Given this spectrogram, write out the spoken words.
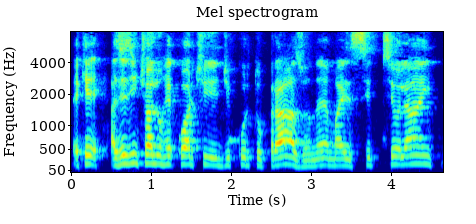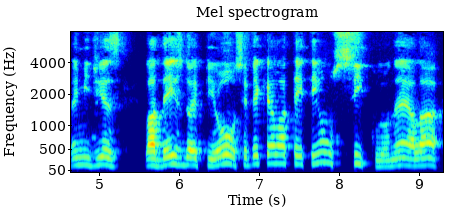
é que às vezes a gente olha um recorte de curto prazo, né? Mas se, se olhar em, em medidas lá desde o IPO, você vê que ela tem, tem um ciclo, né? Ela,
